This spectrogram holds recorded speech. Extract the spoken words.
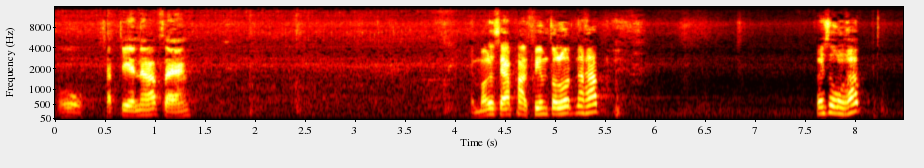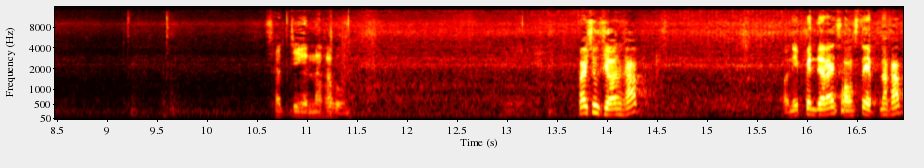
โอ้ชัดเจนนะครับแสงเดี๋ยวมาดูแสงผ่านฟิล์มตัวรถนะครับไฟสูงครับ ชัดเจนนะครับผมไฟฉุกเฉินครับ ตอนนี้เป็นเดลไลท์สองสเต็ปนะครับ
